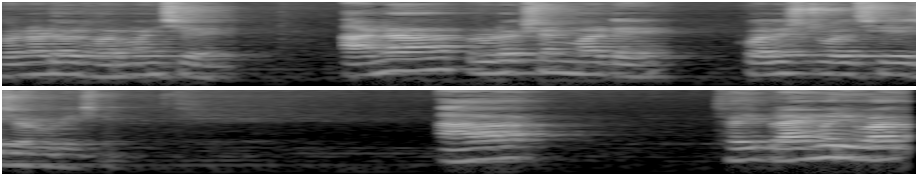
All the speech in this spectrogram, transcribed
ગોનાડોલ હોર્મોન છે, આના પ્રોડક્શન માટે કોલેસ્ટ્રોલ છે એ જરૂરી છે. આ થઈ પ્રાઇમરી વાત.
